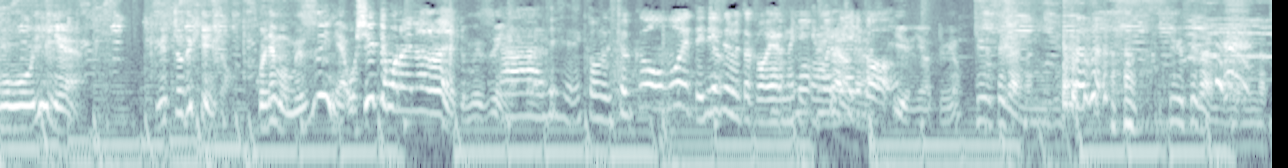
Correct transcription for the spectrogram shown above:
おおいいね。めっちゃできてんじゃんこれでもむずいね。教えてもらいながらやとむずいねああですね。この曲を覚えてリズムとかをやらなきゃいけないもうもう一回結構いいよやってみよう。旧世代の人間旧世代の人間だか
